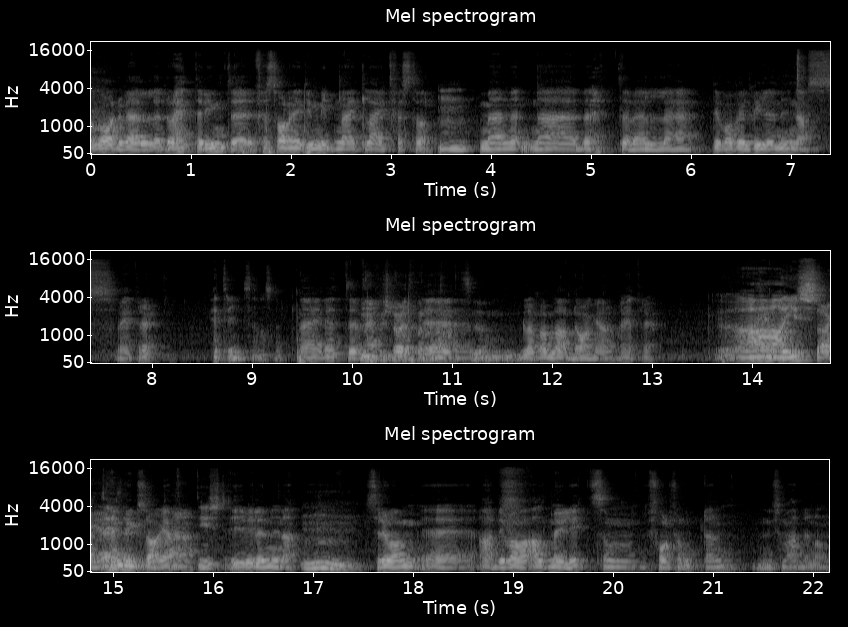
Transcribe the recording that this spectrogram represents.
var det väl, då hette det ju inte, festivalen hette ju Midnight Light Festival. Mm. Men när den hette väl, det var väl Vilhelminas, vad heter det? Hette det inte samma sak? Nej, det hette Nej, jag förstår inte vad det var. eh, bla bla bla dagar, vad heter det? Ja, just Hembygdsdagar. Hembygdsdagar Ja. Just det. i Vilhelmina. Mm. Så det var, eh, ja, det var allt möjligt som folk från orten liksom hade någon,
